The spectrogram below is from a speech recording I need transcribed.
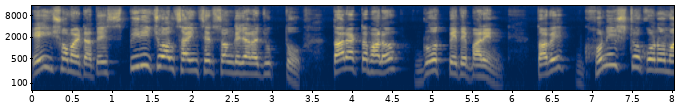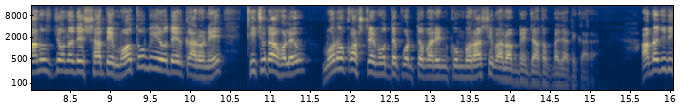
এই সময়টাতে স্পিরিচুয়াল সায়েন্সের সঙ্গে যারা যুক্ত, তারা একটা ভালো গ্রোথ পেতে পারেন। তবে ঘনিষ্ঠ কোনো মানুষজনদের সাথে মতবিরোধের কারণে কিছুটা হলেও মনোকষ্টের মধ্যে পড়তে পারেন কুম্ভ রাশি বা লগ্নের জাতক বা জাতিকারা। আমরা যদি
